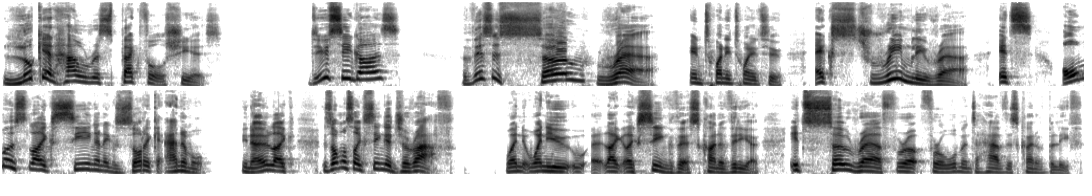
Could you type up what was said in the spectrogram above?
look at how respectful she is. Do you see, guys? This is so rare in 2022. Extremely rare. It's almost like seeing an exotic animal. You know, like it's almost like seeing a giraffe when when you like like seeing this kind of video. It's so rare for a, for a woman to have this kind of belief.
